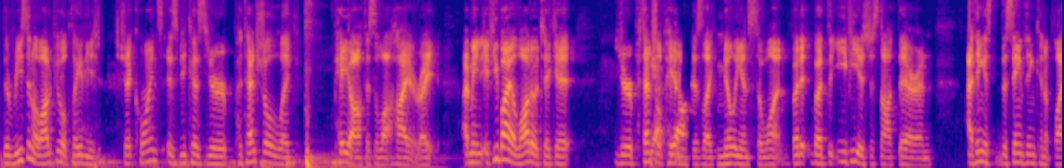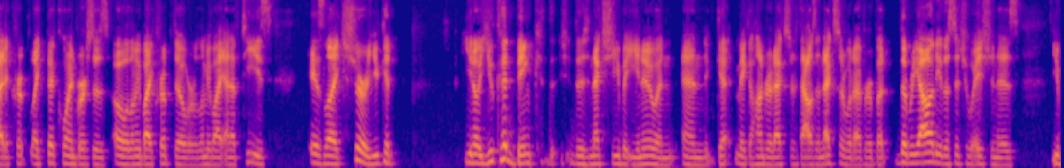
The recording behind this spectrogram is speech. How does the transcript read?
the reason a lot of people play these shit coins is because your potential like payoff is a lot higher, right? I mean, if you buy a lotto ticket, your potential yeah. payoff is like millions to one, but it, but the EV is just not there. And I think it's the same thing can apply to crypto, like Bitcoin versus oh, let me buy crypto or let me buy NFTs. Is like sure you could, you know, you could bink the, next Shiba Inu and and get make a hundred x or thousand x or whatever. But the reality of the situation is you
